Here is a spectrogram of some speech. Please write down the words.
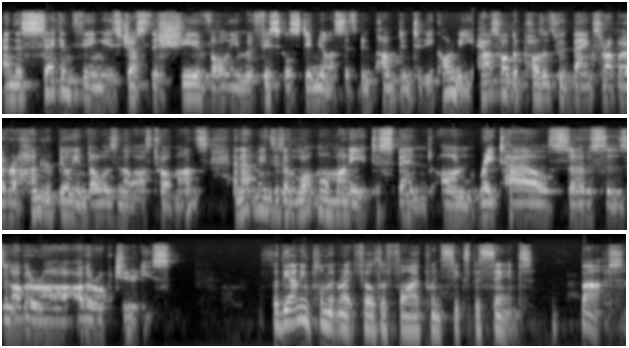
And the second thing is just the sheer volume of fiscal stimulus that's been pumped into the economy. Household deposits with banks are up over $100 billion in the last 12 months. And that means there's a lot more money to spend on retail, services, and other, uh, other opportunities. So the unemployment rate fell to 5.6%. But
